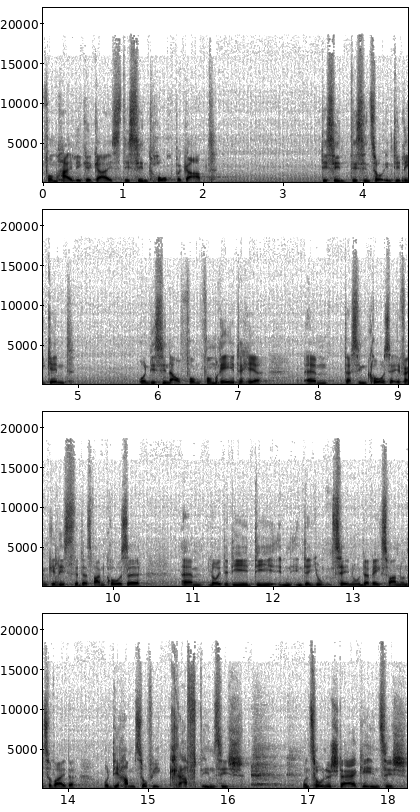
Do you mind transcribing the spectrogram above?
vom Heiligen Geist, die sind hochbegabt. Die sind, die sind so intelligent und die sind auch vom, vom Rede her. Ähm, das sind große Evangelisten, das waren große ähm, Leute, die, die in, in der Jugendszene unterwegs waren und so weiter. Und die haben so viel Kraft in sich und so eine Stärke in sich.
